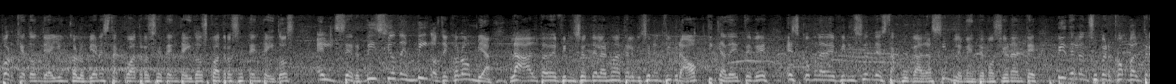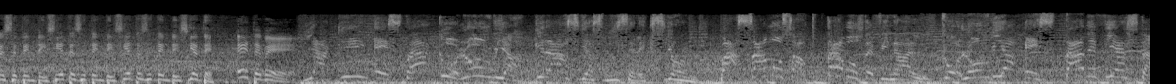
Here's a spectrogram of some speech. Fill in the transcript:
porque donde hay un colombiano está 472, 472, el servicio de envíos de Colombia. La alta definición de la nueva televisión en fibra óptica de ETV es como la definición de esta jugada, simplemente emocionante. Pídelo en Supercombo al 377 77 77 ETV. Y aquí está Colombia. Gracias, mi selección. Pasamos a octavos de final. Colombia está de fiesta.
